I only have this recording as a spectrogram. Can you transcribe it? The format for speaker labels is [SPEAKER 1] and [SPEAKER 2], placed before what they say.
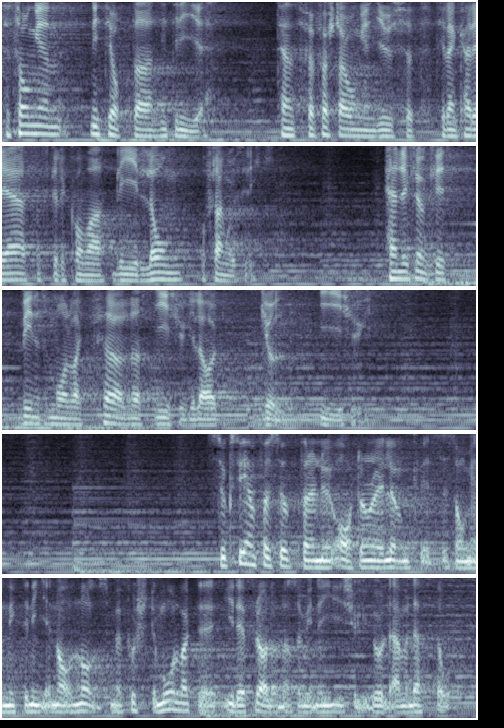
[SPEAKER 1] Säsongen 98-99 tänds för första gången ljuset till en karriär som skulle komma att bli lång och framgångsrik. Henrik Lundqvist vinner som målvakt Frölundas J20-lag guld i J20.
[SPEAKER 2] Succén följs upp för den nu 18-årige Lundqvist säsongen 99-00 som är första målvakt i det Frölunda som vinner J20-guld även detta år.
